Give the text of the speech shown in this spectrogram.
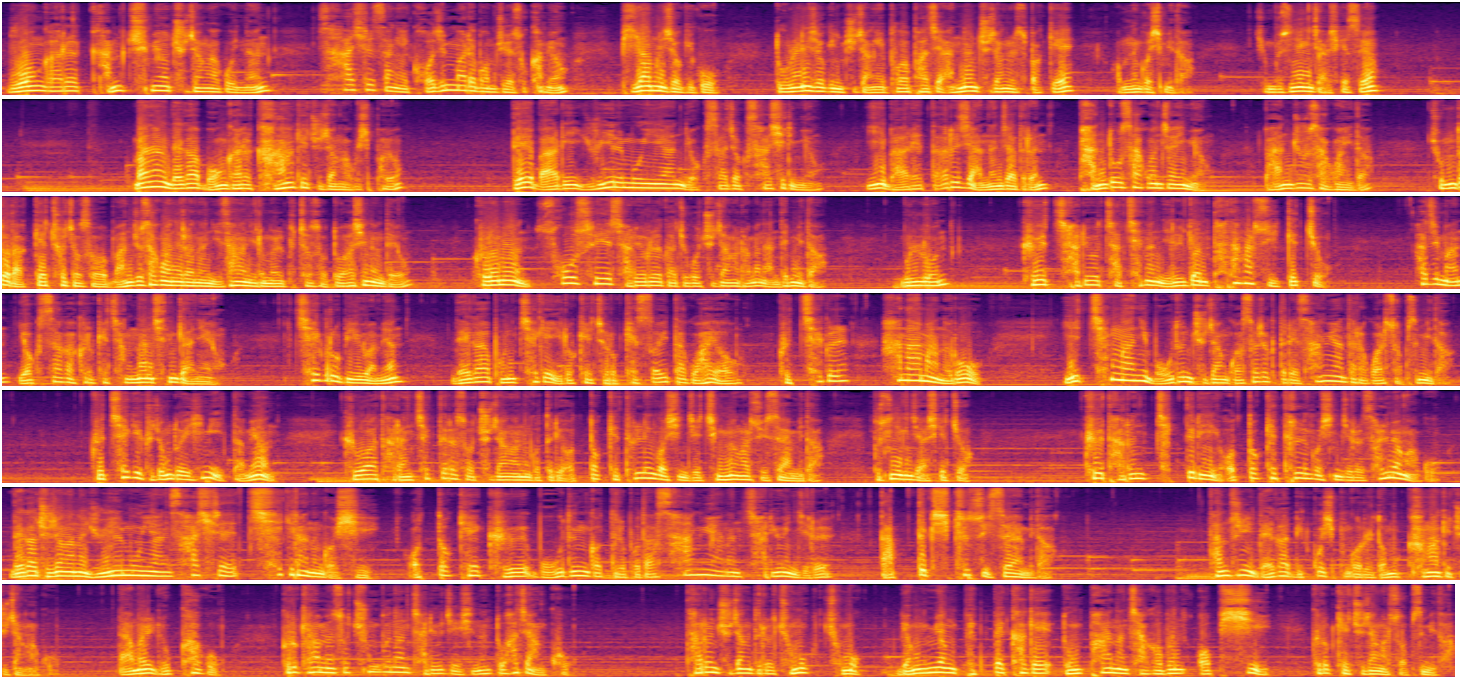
무언가를 감추며 주장하고 있는 사실상의 거짓말의 범주에 속하며 비합리적이고 논리적인 주장에 부합하지 않는 주장일 수밖에 없는 것입니다. 지금 무슨 얘기인지 아시겠어요? 만약 내가 뭔가를 강하게 주장하고 싶어요? 내 말이 유일무이한 역사적 사실이며 이 말에 따르지 않는 자들은 반도사관자이며 만주사관이다. 좀 더 낮게 쳐져서 만주사관이라는 이상한 이름을 붙여서 또 하시는데요. 그러면 소수의 자료를 가지고 주장을 하면 안 됩니다. 물론 그 자료 자체는 일견 타당할 수 있겠죠. 하지만 역사가 그렇게 장난치는 게 아니에요. 책으로 비유하면 내가 본 책에 이렇게 저렇게 써 있다고 하여 그 책을 하나만으로 이 책만이 모든 주장과 서적들에 상위한다라고 할 수 없습니다. 그 책이 그 정도의 힘이 있다면 그와 다른 책들에서 주장하는 것들이 어떻게 틀린 것인지 증명할 수 있어야 합니다. 무슨 얘기인지 아시겠죠? 그 다른 책들이 어떻게 틀린 것인지를 설명하고 내가 주장하는 유일무이한 사실의 책이라는 것이 어떻게 그 모든 것들보다 상위하는 자료인지를 납득시킬 수 있어야 합니다. 단순히 내가 믿고 싶은 것을 너무 강하게 주장하고 남을 욕하고 그렇게 하면서 충분한 자료 제시는 또 하지 않고 다른 주장들을 조목조목 명명백백하게 논파하는 작업은 없이 그렇게 주장할 수 없습니다.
